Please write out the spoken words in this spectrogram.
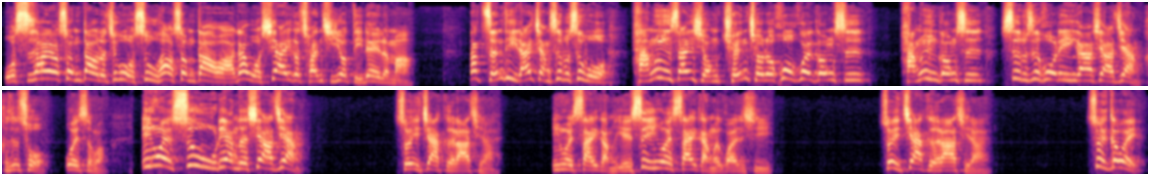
我十号要送到的，结果我十五号送到啊，那我下一个传奇又 delay 了嘛？那整体来讲，是不是我航运三雄全球的货柜公司、航运公司，是不是获利应该要下降？可是错，为什么？因为数量的下降，所以价格拉起来。因为塞港也是因为塞港的关系，所以价格拉起来。所以各位，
